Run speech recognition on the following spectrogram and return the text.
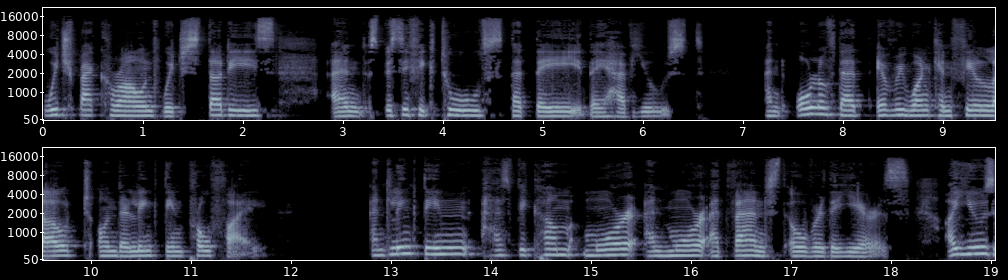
which background, which studies and specific tools that they they have used. And all of that everyone can fill out on their LinkedIn profile. And LinkedIn has become more and more advanced over the years. I use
